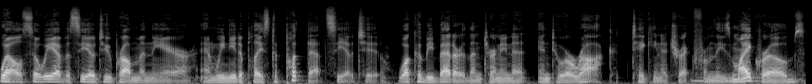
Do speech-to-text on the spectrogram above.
Well, so we have a CO2 problem in the air, and we need a place to put that CO2. What could be better than turning it into a rock, taking a trick from these microbes,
